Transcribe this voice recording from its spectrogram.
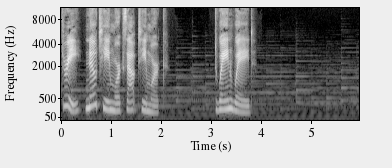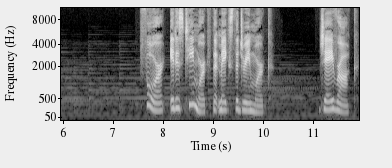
3. No team works out teamwork. Dwyane Wade. 4. It is teamwork that makes the dream work. J. Rock.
